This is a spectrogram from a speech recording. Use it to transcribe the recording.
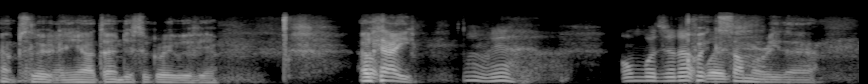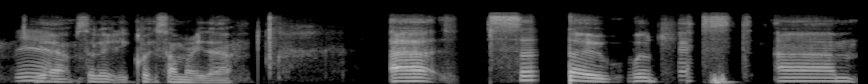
absolutely. Yeah, I don't disagree with you. Okay. Oh, oh yeah. Onwards and upwards. Quick summary there. Yeah, yeah absolutely. Quick summary there. Uh, so we'll just um,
